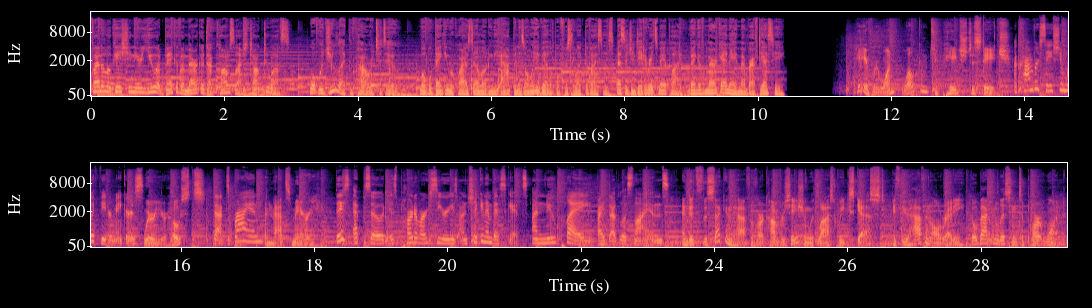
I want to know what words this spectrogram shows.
Find a location near you at bankofamerica.com slash talk to us. What would you like the power to do? Mobile banking requires downloading the app and is only available for select devices. Message and data rates may apply. Bank of America and a member FDIC. Hey everyone, welcome to Page to Stage. A conversation with theater makers. We're your hosts, That's Brian. and that's Mary. This episode is part of our series on Chicken and Biscuits, a new play by Douglas Lyons. And it's the second half of our conversation with last week's guest. If you haven't already, go back and listen to part one.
